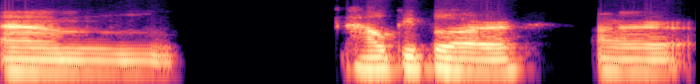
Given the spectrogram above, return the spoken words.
um, how people are are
